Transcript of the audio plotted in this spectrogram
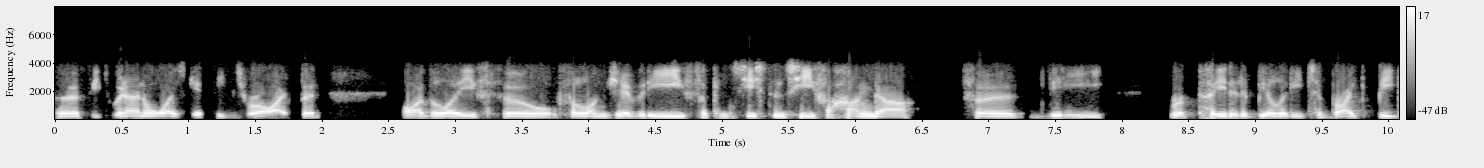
perfect. We don't always get things right, but I believe for for longevity, for consistency, for hunger, for the repeated ability to break big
